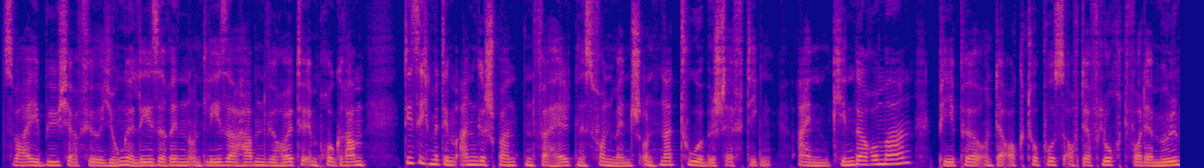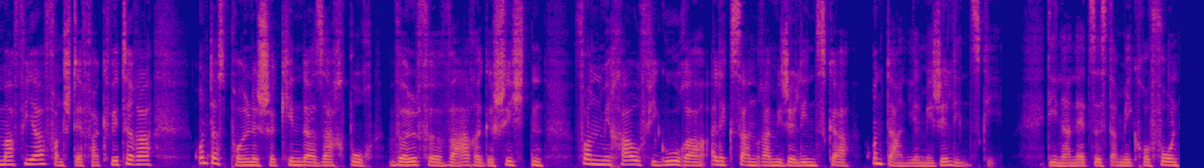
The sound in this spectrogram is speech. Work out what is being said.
Zwei Bücher für junge Leserinnen und Leser haben wir heute im Programm, die sich mit dem angespannten Verhältnis von Mensch und Natur beschäftigen. Ein Kinderroman, Pepe und der Oktopus auf der Flucht vor der Müllmafia von Stefan Quitterer und das polnische Kindersachbuch Wölfe, wahre Geschichten von Michał Figura, Alexandra Mijelinska und Daniel Mijelinski. Dina Netz ist am Mikrofon.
